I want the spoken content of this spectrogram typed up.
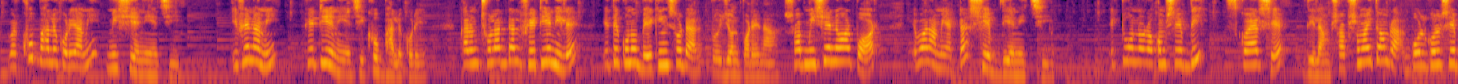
এবার খুব ভালো করে আমি মিশিয়ে নিয়েছি। ইভেন আমি ফেটিয়ে নিয়েছি খুব ভালো করে। কারণ ছোলার ডাল ফেটিয়ে নিলে এতে কোনো বেকিং সোডার প্রয়োজন পড়ে না। সব মিশিয়ে নেওয়ার পর এবার আমি একটা শেপ দিয়ে নিচ্ছি। একটু অন্যরকম শেপ দিই স্কোয়ার শেপ দিলাম। সব সময় তো আমরা গোল গোল শেপ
